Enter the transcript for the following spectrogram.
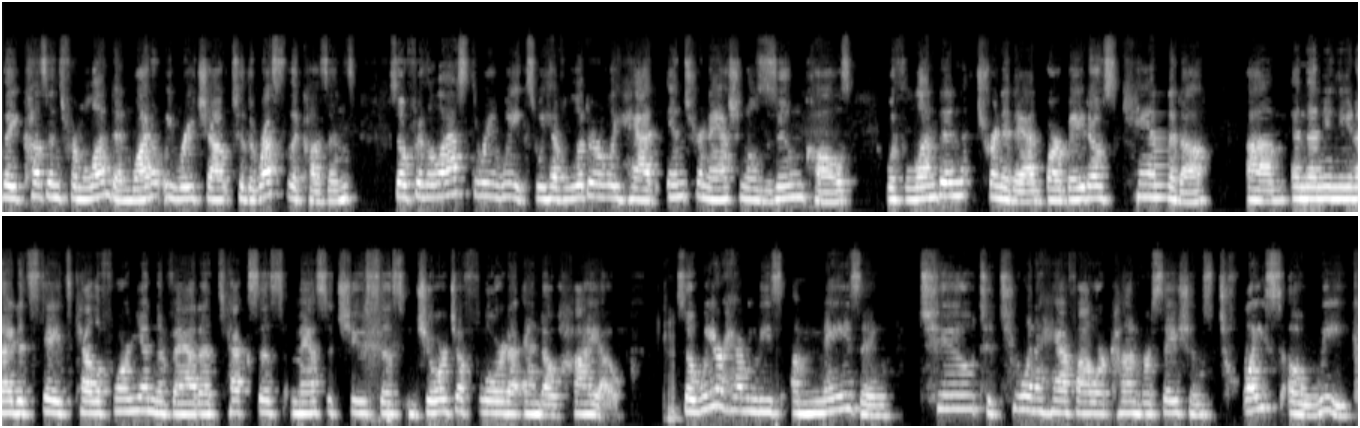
the cousins from London, why don't we reach out to the rest of the cousins? So for the last three weeks, we have literally had international Zoom calls with London, Trinidad, Barbados, Canada, um, and then in the United States, California, Nevada, Texas, Massachusetts, Georgia, Florida, and Ohio. Okay. So we are having these amazing two to two and a half hour conversations twice a week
